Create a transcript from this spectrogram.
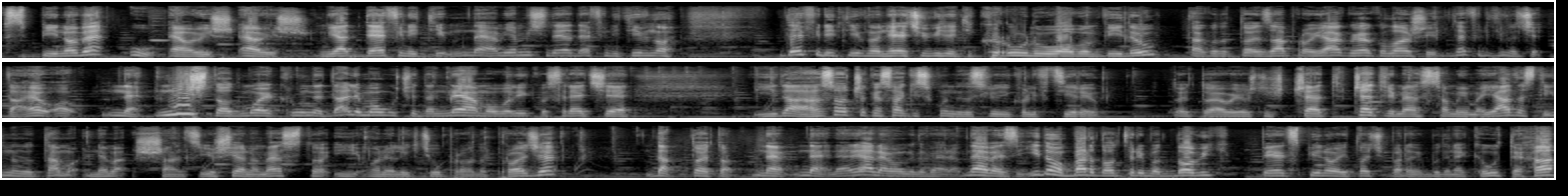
spinove. U, evo viš, evo viš, ja definitivno, ne, ja mislim da ja definitivno definitivno neću vidjeti krunu u ovom videu, tako da to je zapravo jako, jako loši. Definitivno će, da, evo, ne, ništa od moje krune, dalje moguće da nemam ovoliko sreće. I da, ja se očekam svaki sekunde da se ljudi kvalificiraju. To je to, evo još njih četiri, četiri mjesta samo ima. Ja da stignem do tamo, nema šansi. Još jedno mjesto i onaj lik će upravo da prođe. Da, to je to. Ne, ne, ne, ja ne mogu da verujem. Ne vezi, idemo bar da otvorimo novih 5 spinova i to će bar da bude neka uteha.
